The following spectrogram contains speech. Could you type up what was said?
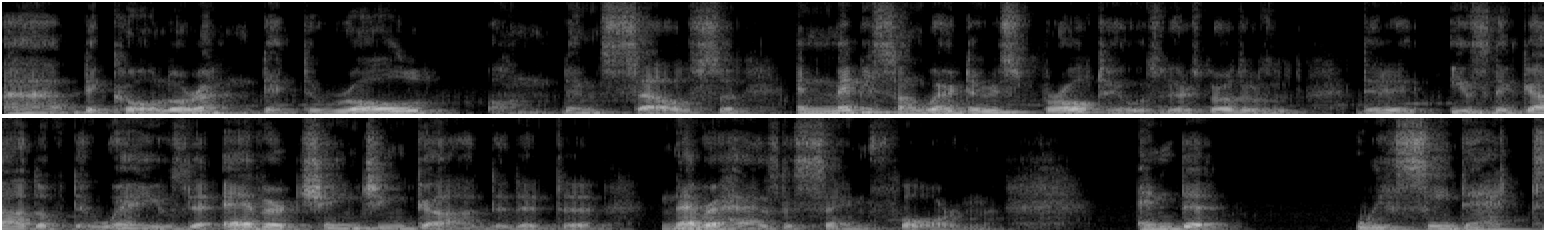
uh, the color that roll on themselves. And maybe somewhere there is proteus there's proteus there is the god of the waves the ever-changing god that uh, never has the same form. And uh, we see that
